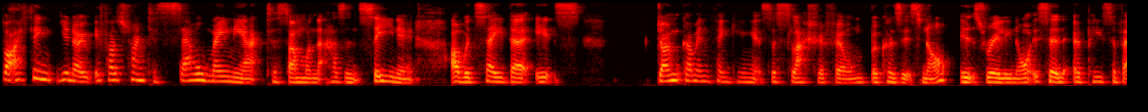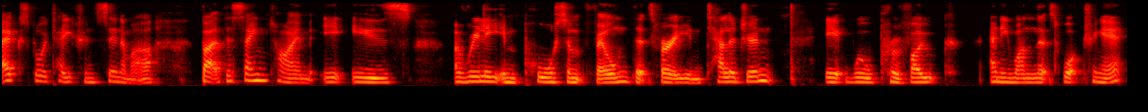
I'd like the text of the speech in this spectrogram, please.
but i think you know if i was trying to sell maniac to someone that hasn't seen it i would say that it's don't go in thinking it's a slasher film because it's not it's really not it's a, a piece of exploitation cinema but at the same time, it is a really important film that's very intelligent. It will provoke anyone that's watching it,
